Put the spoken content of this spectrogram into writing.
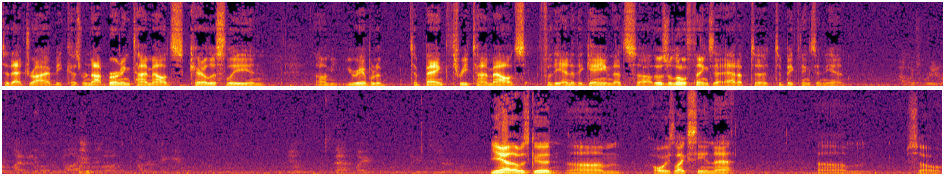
to that drive because we're not burning timeouts carelessly and um, you're able to, to bank three timeouts for the end of the game. That's uh, those are little things that add up to, to big things in the end. How much were you reminded of the value of uh, Hunter being able to field that way? Yeah, that was good. Um, always like seeing that. Um, so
